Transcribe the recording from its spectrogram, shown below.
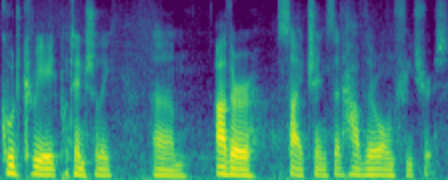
could create potentially um, other sidechains that have their own features.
